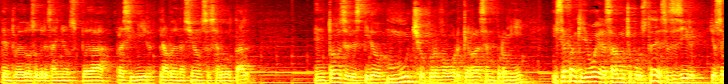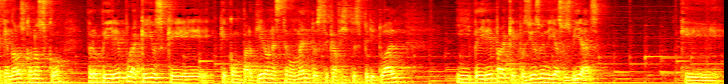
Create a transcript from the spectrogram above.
dentro de dos o tres años pueda recibir la ordenación sacerdotal. Entonces les pido mucho, por favor, que recen por mí y sepan que yo voy a rezar mucho por ustedes. Es decir, yo sé que no los conozco, pero pediré por aquellos que, que compartieron este momento, este cafecito espiritual y pediré para que pues Dios bendiga sus vidas, que,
